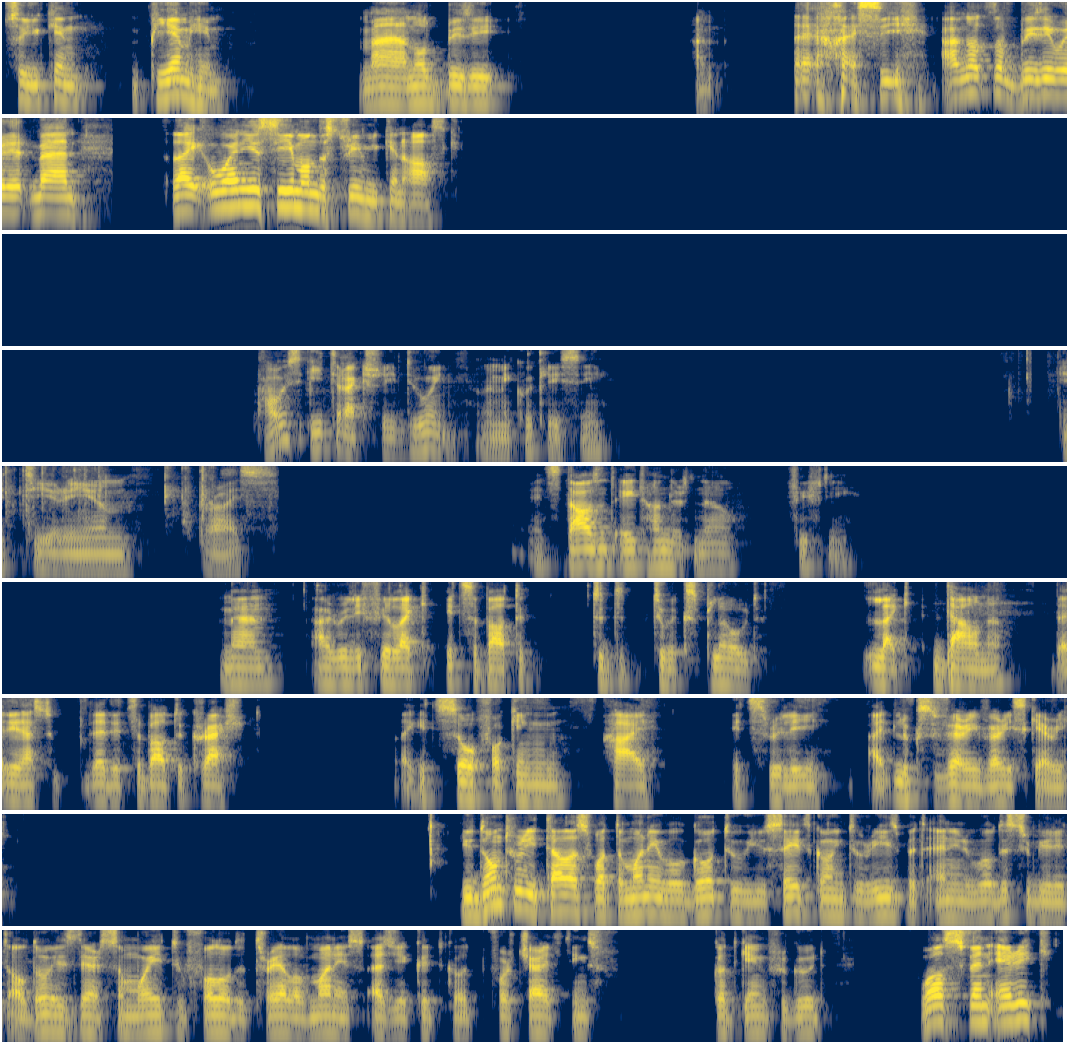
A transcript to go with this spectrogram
So you can PM him. Man, I'm not busy. I'm, I see. I'm not so busy with it, man. Like when you see him on the stream, you can ask. How is Ether actually doing? Let me quickly see. Ethereum price. It's 1800 now, 50. Man, I really feel like it's about to to to explode. Like down, that it has to that it's about to crash. Like it's so fucking high. It's really it looks very very scary. You don't really tell us what the money will go to. You say it's going to Reese, but and it will distribute it. Although, is there some way to follow the trail of money as you could go for charity things, good game for good? Well, Sven Eric,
